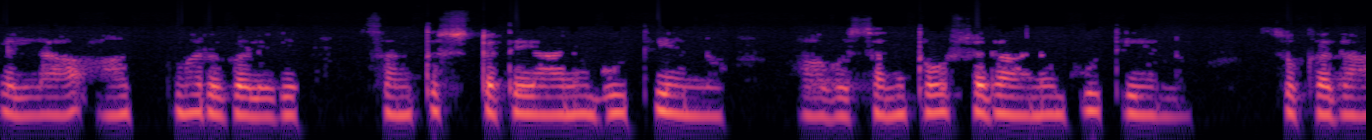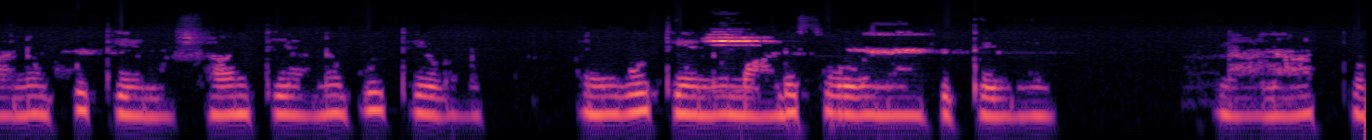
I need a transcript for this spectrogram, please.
ಎಲ್ಲ ಆತ್ಮರುಗಳಿಗೆ ಸಂತುಷ್ಟತೆಯ ಅನುಭೂತಿಯನ್ನು ಹಾಗೂ ಸಂತೋಷದ ಅನುಭೂತಿಯನ್ನು, ಸುಖದ ಅನುಭೂತಿಯನ್ನು, ಶಾಂತಿಯ ಅನುಭೂತಿಯನ್ನು ಅನುಭೂತಿಯನ್ನು ಮಾಡಿಸುವವನಾಗಿದ್ದೇನೆ. ನಾನಾತ್ಮ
